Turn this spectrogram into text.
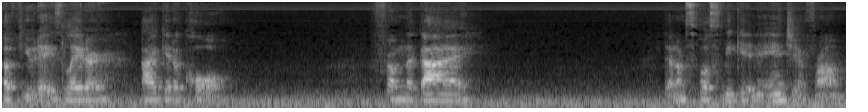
a few days later, I get a call from the guy that I'm supposed to be getting an engine from.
